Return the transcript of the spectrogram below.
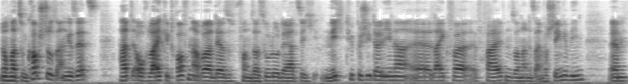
nochmal zum Kopfstoß angesetzt, hat auch leicht getroffen, aber der von Sassuolo, der hat sich nicht typisch Italiener-like ver verhalten, sondern ist einfach stehen geblieben. Ähm,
